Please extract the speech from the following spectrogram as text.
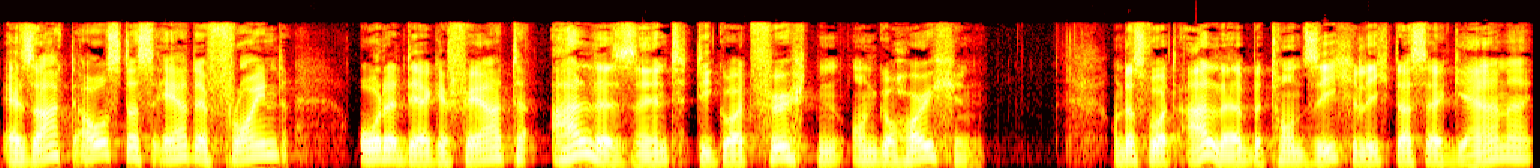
Er sagt aus, dass er der Freund oder der Gefährte alle sind, die Gott fürchten und gehorchen. Und das Wort alle betont sicherlich, dass er gerne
